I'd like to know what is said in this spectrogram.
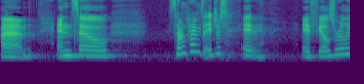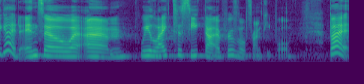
Um, and so sometimes it just, it, it feels really good. And so um, we like to seek that approval from people. But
